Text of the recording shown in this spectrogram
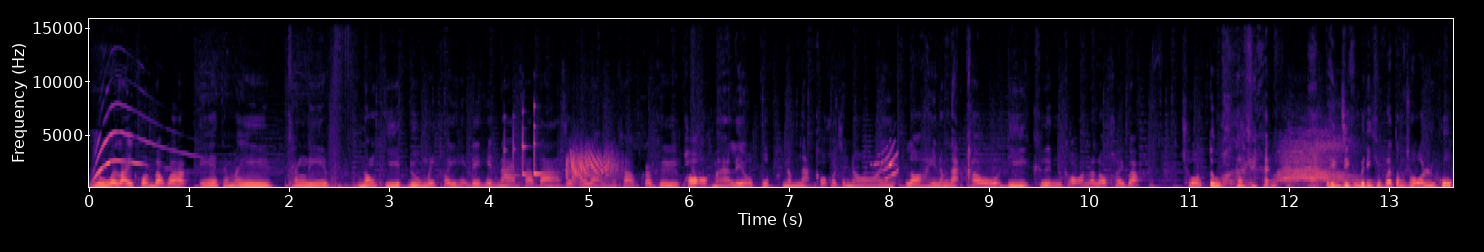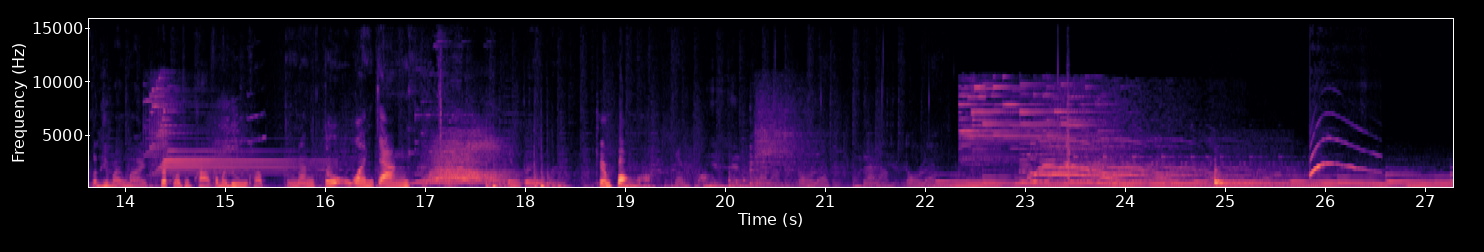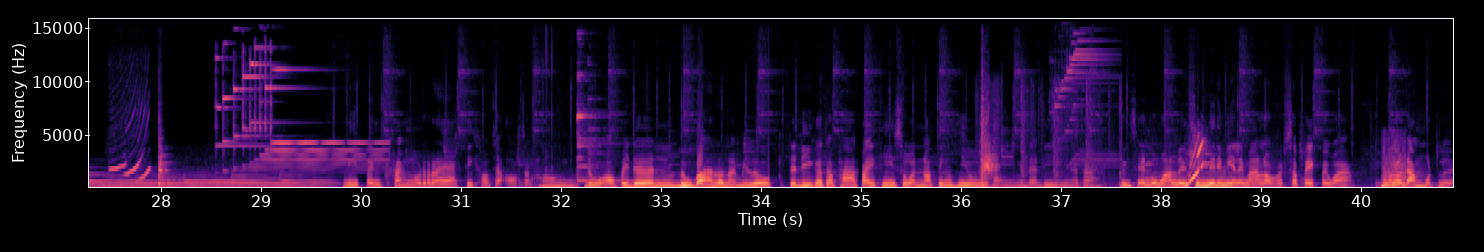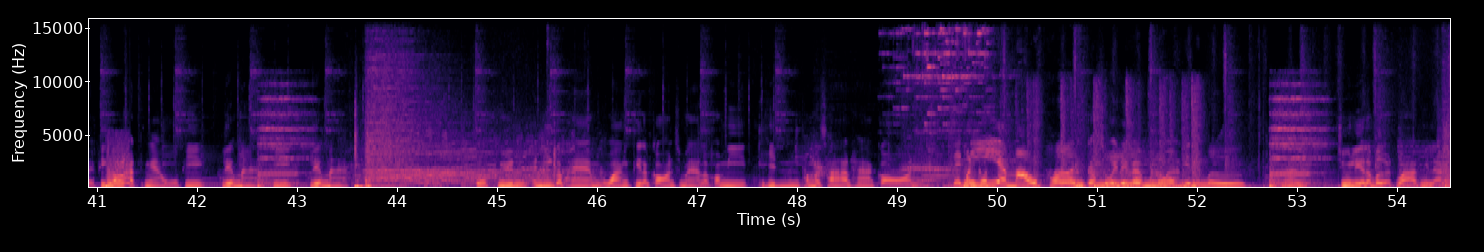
รู้ว่าหลายคนแบบว่า เอ๊ะทำไมครั้งนี้น้องพีทดูไม่ค่อยได้เห็นหน้าค่าตาสักเท่าไหร่นะครับ ก็คือพอออกมาเร็วปุ๊บน้ำหนักเขาก็จะน้อย รอให้น้ำหนักเขาดีขึ้นก่อนแล้วเราค่อยแบบโชว์ตัวกัน แต่จริงๆก็ไม่ได้คิดว่าต้องโชว์ลูกอะไรมากมาย แต่ก็จะพาเขามาดูครับ น้องตู่อ้วนจังขึ้นไปบนแก้มป่องเหรอแก้มปองตรงเลยตรงเลย นี่เป็นครั้งแรกที่เขาจะออกจากห้อง หนูออกไปเดินดูบ้านเราหน่อยไหมลูกแต่ดีก็จะพาไปที่สวน Notting Hill ของแดดดีนะจ๊ะเพิ่งเสร็จเมื่อวานเลย ซึ่งไม่ได้มีอะไรมากหรอกสเปคไปว่าพี่เอาดำหมดเลย พี่ขอขัดเงา พี่เรื่องมาก พี่เรื่องมาก ตัวพื้นอันนี้ก็แพงก็วางทีละก้อนใช่ไหมแล้วก็มีหินธรรมชาติ 5 ก้อนแต่มัก็ดีอะเมาส์เพลินมันจก็นสวยในลืแบบมของรูมัปนอยู่ในมือ นั่นจูเลียระเบิดว่าพี่แล้ว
